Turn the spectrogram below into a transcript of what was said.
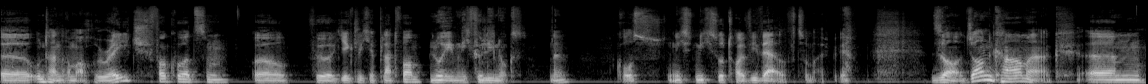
äh, unter anderem auch Rage vor kurzem äh, für jegliche Plattform, nur eben nicht für Linux. Ne? Groß, nicht, nicht so toll wie Valve zum Beispiel. So, John Carmack ähm,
